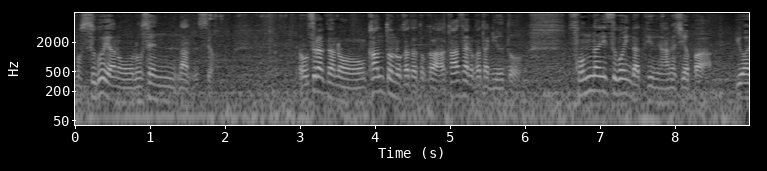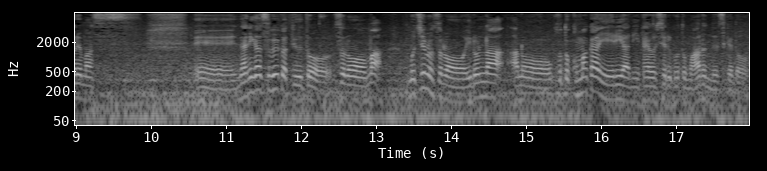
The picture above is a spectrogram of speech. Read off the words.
もうすごいあの路線なんですよ。おそらくあの関東の方とか関西の方に言うとそんなにすごいんだっていう話やっぱ言われます、えー、何がすごいかというとそのまあもちろんそのいろんなあのこと細かいエリアに対応していることもあるんですけど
